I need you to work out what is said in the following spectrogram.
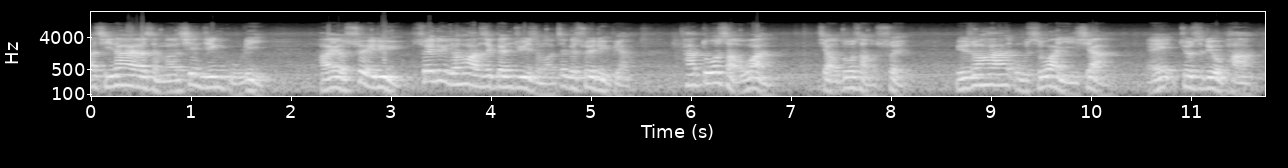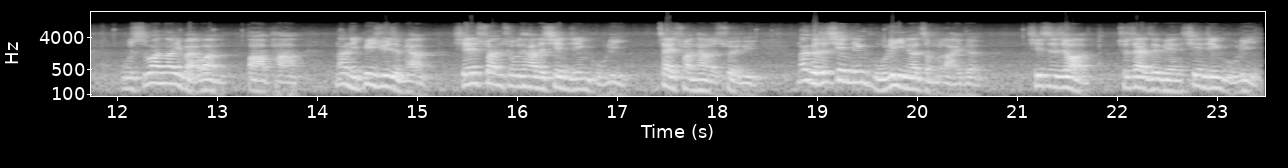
那其他还有什么现金股利，还有税率？税率的话是根据什么？这个税率表它多少万缴多少税。比如说它五十万以下，哎，就是六趴；五十万到一百万八趴。那你必须怎么样？先算出它的现金股利，再算它的税率。那可是现金股利呢？怎么来的？其实就就在这边，现金股利，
